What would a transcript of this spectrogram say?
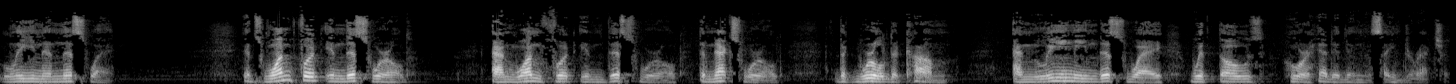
lean in this way. It's one foot in this world and one foot in this world, the next world, the world to come, and leaning this way with those who are headed in the same direction.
